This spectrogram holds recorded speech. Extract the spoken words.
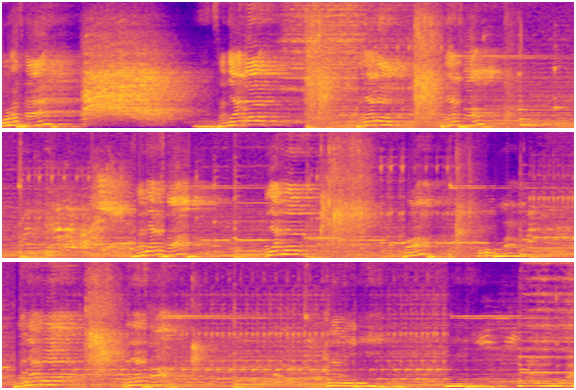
โยภาษาสัญญาณหนึ่งสัญญาณหนึ่งสัญญาณสองสัญญาณสองสัญญาณหนึ่งสองไม่ได้บอสัญญาณหนึ่งสัญญาณสองนั่งดีๆอืมนั่งดีหรือเปล่า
